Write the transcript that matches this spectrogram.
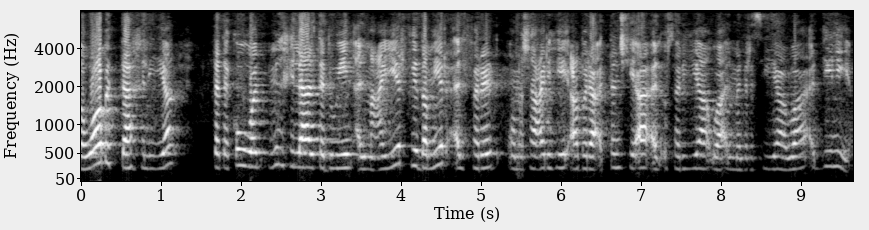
ضوابط داخلية تتكون من خلال تدوين المعايير في ضمير الفرد ومشاعره عبر التنشئة الأسرية والمدرسية والدينية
